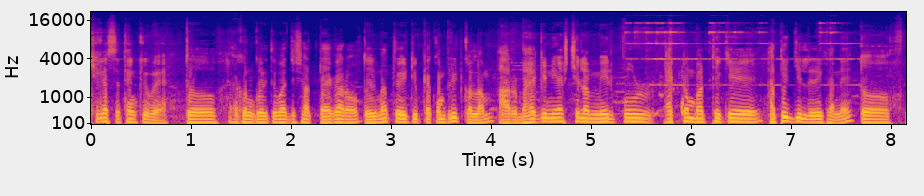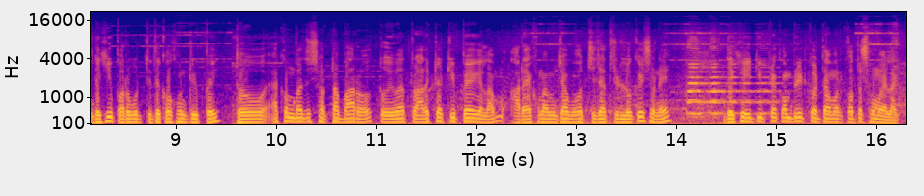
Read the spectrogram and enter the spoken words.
ঠিক আছে থ্যাংক ইউ ভাইয়া। তো এখন গড়িতে বাজে সাতটা এগারো তো এইমাত্র এই ট্রিপটা কমপ্লিট করলাম। আর ভাইকে নিয়ে আসছিলাম মিরপুর এক নম্বর থেকে হাতির জেলের এখানে। তো দেখি পরবর্তীতে কখন ট্রিপ পাই। তো এখন বাজে সাতটা বারো তো এইমাত্র আরেকটা ট্রিপ পেয়ে গেলাম। আর এখন আমি যাব হচ্ছে যাত্রীর লোকেশনে দেখি এই ট্রিপটা কমপ্লিট করতে আমার কত সময় লাগে।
